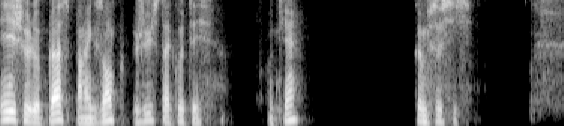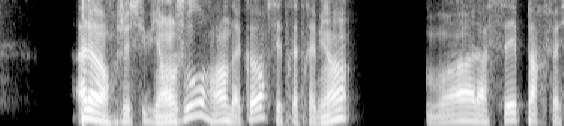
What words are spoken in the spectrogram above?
et je le place par exemple juste à côté. OK? Comme ceci. Alors, je suis bien en jour, hein, d'accord, c'est très très bien. Voilà, c'est parfait.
